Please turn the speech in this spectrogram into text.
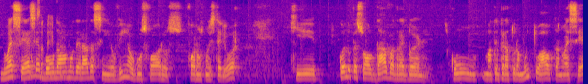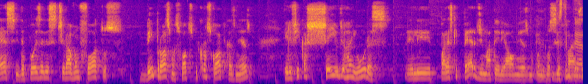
No SS Bom é bom dar uma moderada assim. Eu vi em alguns fóruns, fóruns no exterior que quando o pessoal dava dry burn com uma temperatura muito alta no SS, depois eles tiravam fotos bem próximas, fotos microscópicas mesmo. Ele fica cheio de ranhuras. Ele parece que perde material mesmo quando você destempera.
